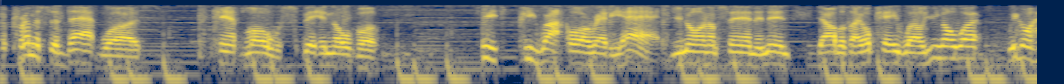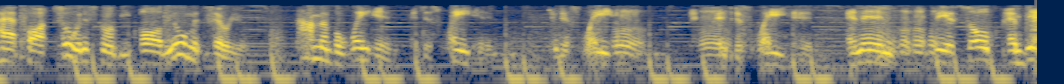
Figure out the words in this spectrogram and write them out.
the premise of that was Camp Lo was spitting over P, P Rock already had, you know what I'm saying, and then y'all was like, okay, well, you know what, we're gonna have part two, and it's gonna be all new material. I remember waiting and just waiting and just waiting and just waiting. And then being so and being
